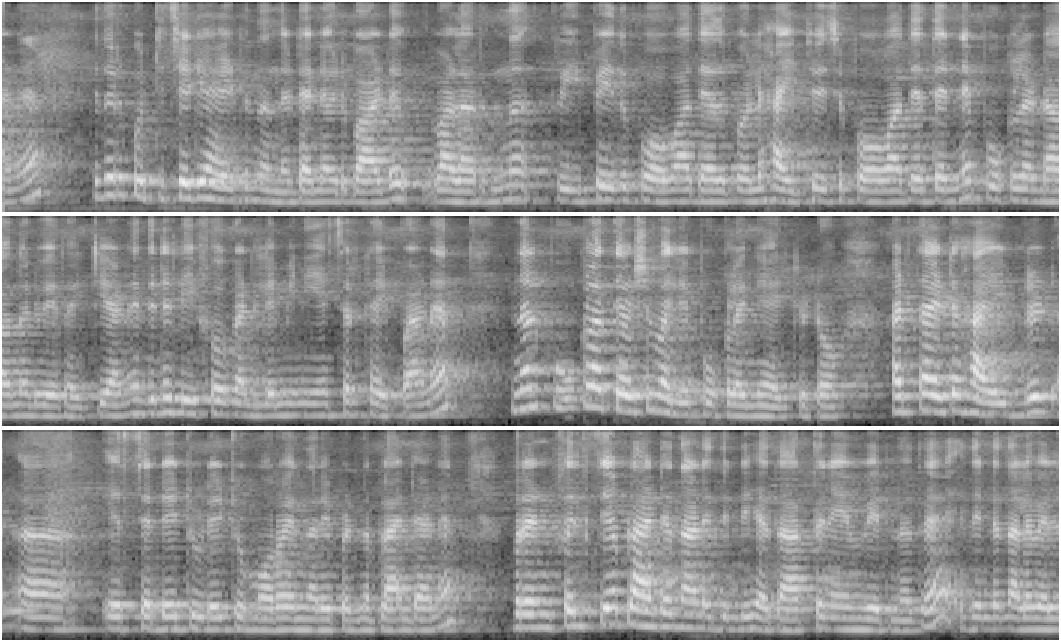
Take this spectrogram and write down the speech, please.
ആണ്. ഇതൊരു കുറ്റിച്ചെടിയായിട്ട് നിന്നിട്ട് തന്നെ ഒരുപാട് വളർന്ന് ക്രീപ്പ് ചെയ്ത് പോവാതെ അതുപോലെ ഹൈറ്റ് വെച്ച് പോവാതെ തന്നെ പൂക്കൾ ഉണ്ടാകുന്ന ഒരു വെറൈറ്റിയാണ് ഇതിന്റെ ലീഫോ കണ്ടില്ലേ? മിനിയേച്ചർ ടൈപ്പാണ് എന്നാൽ പൂക്കൾ അത്യാവശ്യം വലിയ പൂക്കൾ തന്നെയായിരിക്കും കേട്ടോ അടുത്തായിട്ട് ഹൈബ്രിഡ് എസ്റ്റർഡേ ടുഡേ ടുമോറോ എന്നറിയപ്പെടുന്ന പ്ലാന്റ് ആണ്. ബ്രെൻഫെൽസിയ പ്ലാന്റ് എന്നാണ് ഇതിന്റെ യഥാർത്ഥ നെയിം വരുന്നത്. ഇതിന്റെ നല്ല വെൽ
